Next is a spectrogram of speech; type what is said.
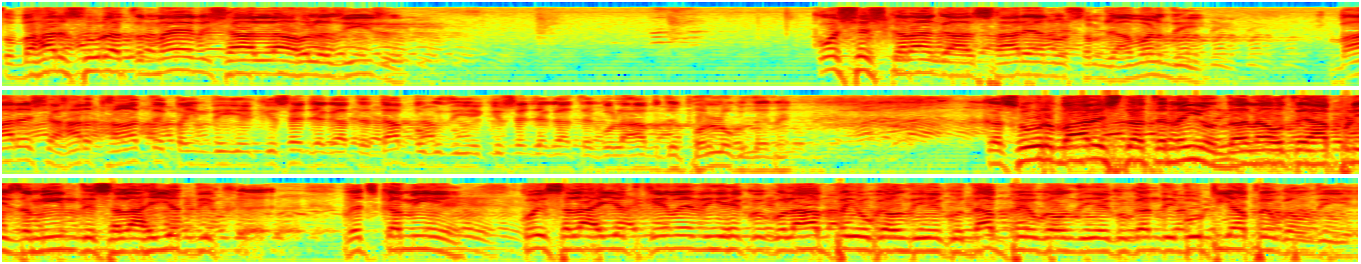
تو باہر صورت میں انشاءاللہ العزیز کوشش کرانگا سارا سمجھاو دی۔ بارش ہر تھان سے پہ کسی جگہ تے دب اگتی ہے کسی جگہ تے گلاب کے فل اگتے ہیں کسور بارش کا تو نہیں ہوتا نہ وہ اپنی زمین دی صلاحیت دی وچ کمی ہے۔ کوئی صلاحیت کیویں دی ہے؟ کوئی گلاب پہ اگا ہے، کوئی دب پہ اگا ہے، کوئی گندی بوٹیاں پہ اگا ہے۔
